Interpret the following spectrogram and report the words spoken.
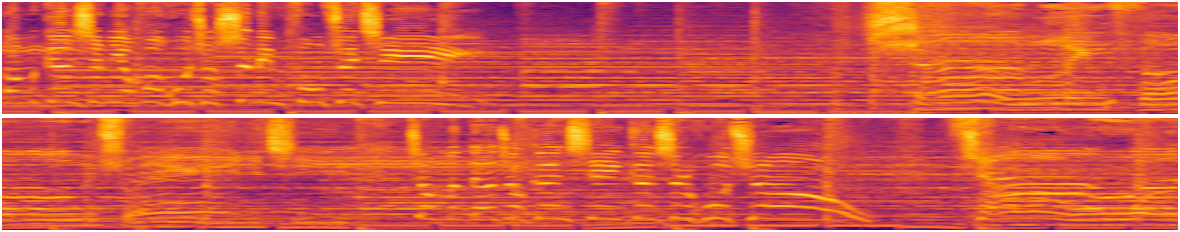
让我们更深的仰望呼求圣灵风吹起，圣灵风吹起，让我们得着更新更深的呼求。叫我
